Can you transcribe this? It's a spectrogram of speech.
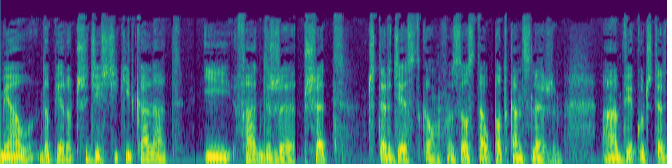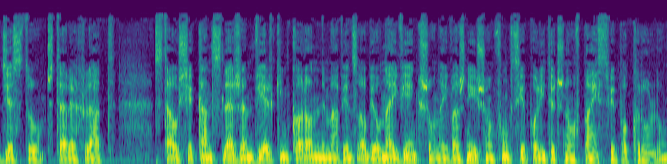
miał dopiero trzydzieści kilka lat. I fakt, że przed czterdziestką został podkanclerzem, a w wieku 44 lat stał się kanclerzem wielkim koronnym, a więc objął największą, najważniejszą funkcję polityczną w państwie po królu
